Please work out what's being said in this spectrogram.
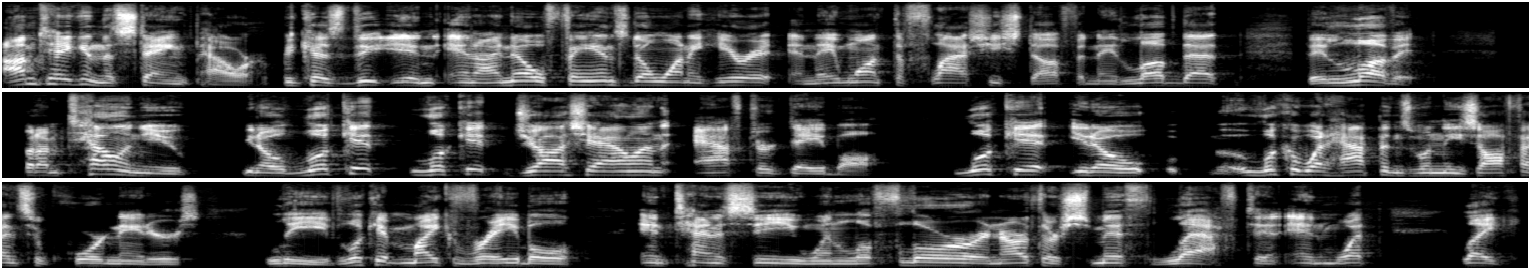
I'm taking the staying power because the and, and I know fans don't want to hear it and they want the flashy stuff and they love that they love it. But I'm telling you, you know, look at look at Josh Allen after Daboll. Look at you know, look at what happens when these offensive coordinators leave. Look at Mike Vrabel in Tennessee when LaFleur and Arthur Smith left, and, and what like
